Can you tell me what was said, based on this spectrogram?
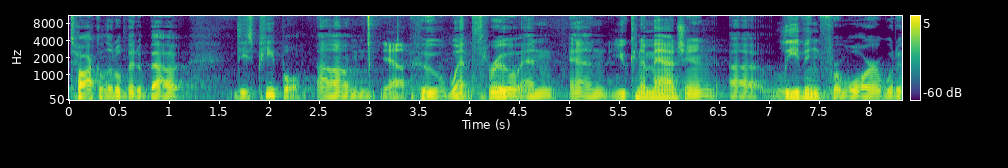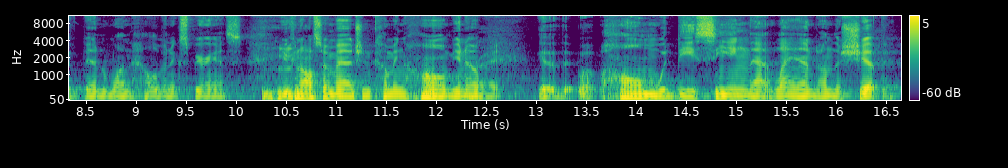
talk a little bit about these people um, Yeah. who went through, and, and you can imagine uh, leaving for war would have been one hell of an experience. You can also imagine coming home, you know. Mm-hmm. Right. Uh, Home would be seeing that land on the ship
